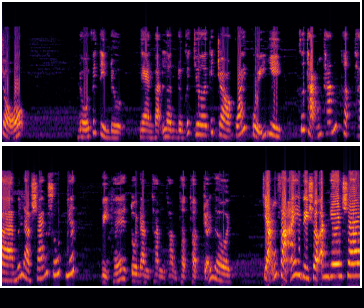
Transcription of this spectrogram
sổ. Đối với tiền đường, ngàn vạn lần đừng có chơi cái trò quái quỷ gì, cứ thẳng thắn thật thà mới là sáng suốt nhất. Vì thế tôi đành thành thành thật thật trả lời. Chẳng phải vì sợ anh ghen sao?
